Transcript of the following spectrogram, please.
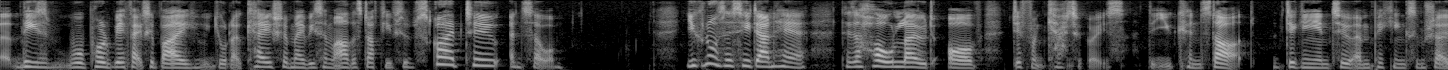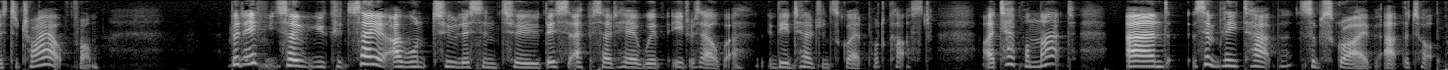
uh, these will probably be affected by your location, maybe some other stuff you've subscribed to, and so on. You can also see down here, there's a whole load of different categories that you can start digging into and picking some shows to try out from. But if so, you could say, I want to listen to this episode here with Idris Elba, the Intelligence Squared podcast. I tap on that and simply tap subscribe at the top.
